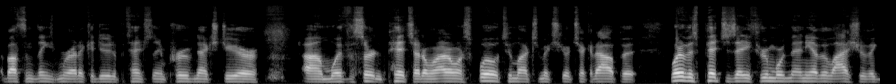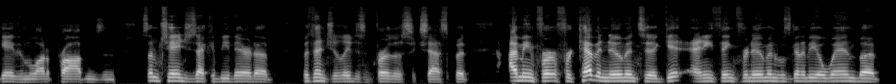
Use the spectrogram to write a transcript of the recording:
about some things Moreta could do to potentially improve next year um, with a certain pitch. I don't I don't want to spoil too much. Make sure you go check it out. But one of his pitches that he threw more than any other last year that gave him a lot of problems and some changes that could be there to potentially lead to some further success. But I mean, for for Kevin Newman to get anything for Newman was going to be a win, but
